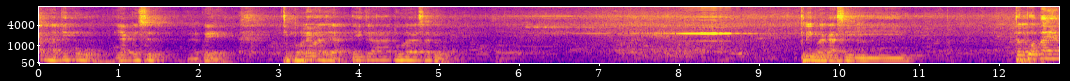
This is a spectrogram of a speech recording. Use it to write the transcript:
Meluruskan hatimu yang kusut. Oke. Jempolnya Mas ya. 3 2 1. Terima kasih. Tepuk tangan,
